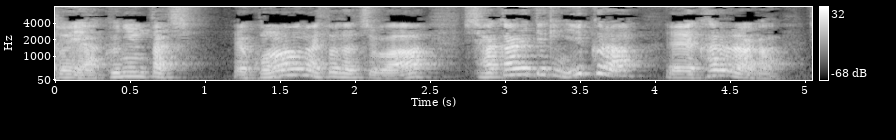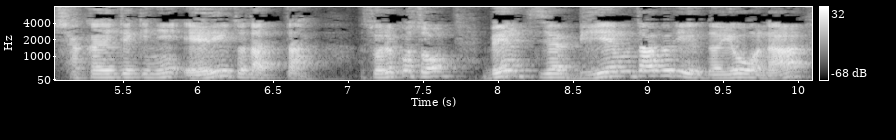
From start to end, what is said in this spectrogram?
その役人たち、このような人たちは、社会的に、いくら、彼らが社会的にエリートだった、それこそ、ベンツや BMW のような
